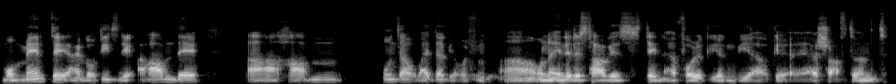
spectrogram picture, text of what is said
Momente, einfach diese Abende äh, haben uns auch weitergeholfen äh, und am Ende des Tages den Erfolg irgendwie erschafft. Und,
